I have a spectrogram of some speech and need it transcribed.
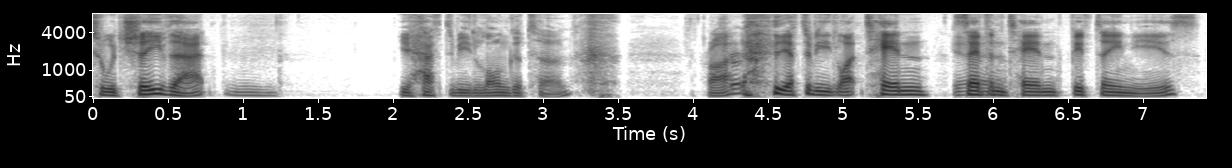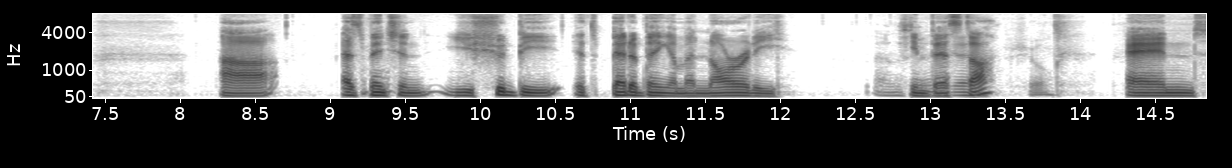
to achieve that, you have to be longer term, right? Sure. you have to be like 10, Yeah. 7, 10, 15 years. Uh, as mentioned, you should be, it's better being a minority Understand, yeah, investor. sure. and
